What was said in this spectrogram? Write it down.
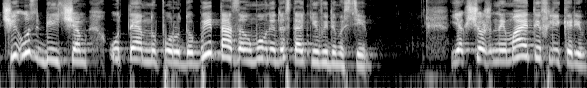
чи узбіччям у темну пору доби та за умов недостатньої видимості. Якщо ж не маєте флікерів,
